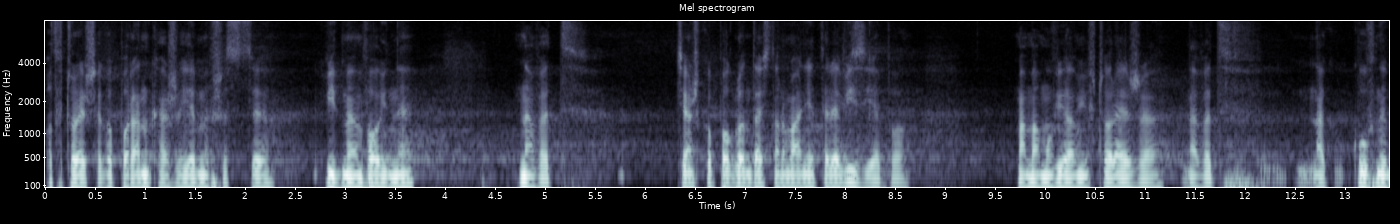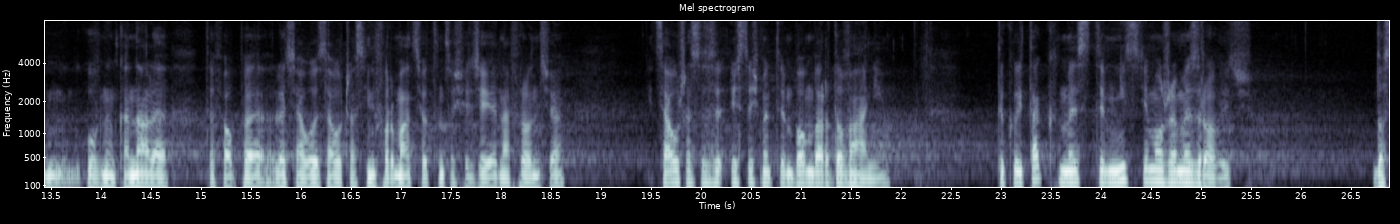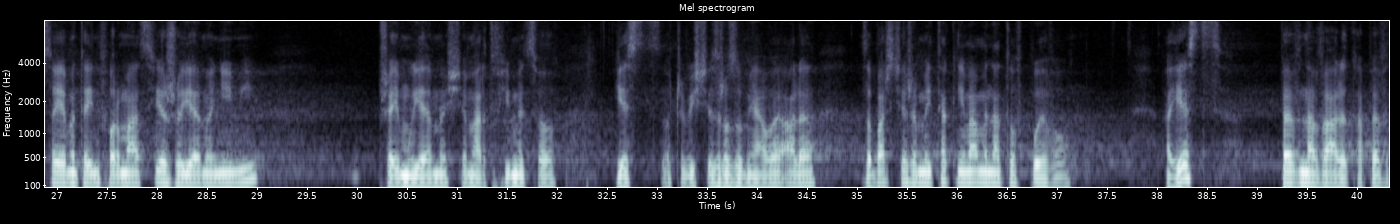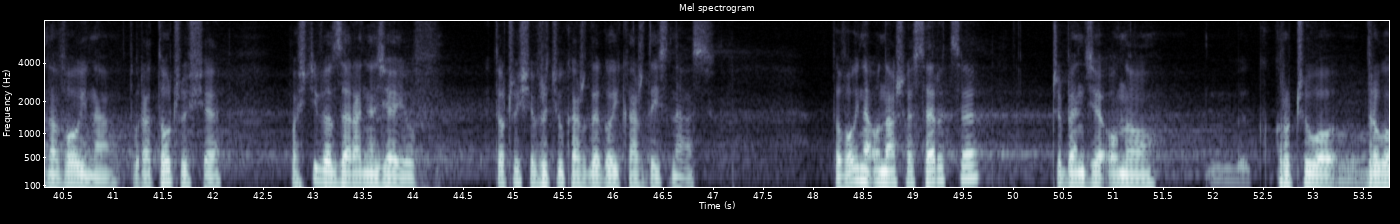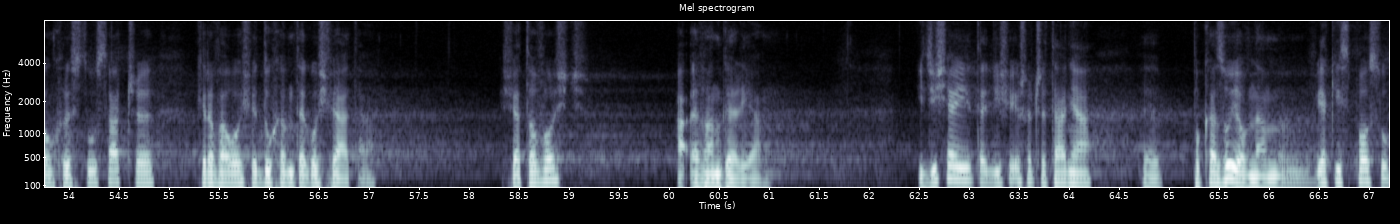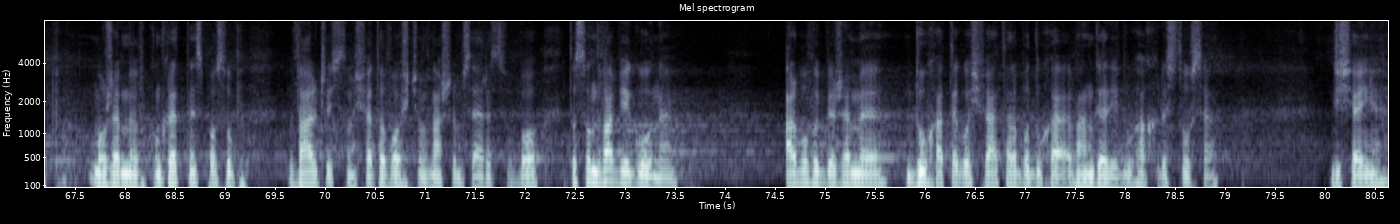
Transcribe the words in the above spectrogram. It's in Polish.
Od wczorajszego poranka żyjemy wszyscy widmem wojny. Nawet ciężko poglądać normalnie telewizję, bo mama mówiła mi wczoraj, że nawet na głównym, głównym kanale TVP leciały cały czas informacje o tym, co się dzieje na froncie. I cały czas jesteśmy tym bombardowani. Tylko i tak my z tym nic nie możemy zrobić. Dostajemy te informacje, żyjemy nimi przejmujemy się, martwimy, co jest oczywiście zrozumiałe, ale zobaczcie, że my i tak nie mamy na to wpływu. A jest pewna walka, pewna wojna, która toczy się właściwie od zarania dziejów i toczy się w życiu każdego i każdej z nas. To wojna o nasze serce, czy będzie ono kroczyło drogą Chrystusa, czy kierowało się duchem tego świata? Światowość a Ewangelia. I dzisiaj te dzisiejsze czytania e, pokazują nam, w jaki sposób możemy w konkretny sposób walczyć z tą światowością w naszym sercu, bo to są dwa bieguny. Albo wybierzemy ducha tego świata, albo ducha Ewangelii, ducha Chrystusa. Dzisiaj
